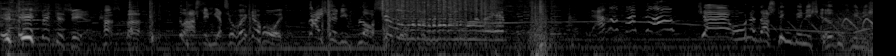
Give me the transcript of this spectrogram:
Bitte sehr, Kasper. Du hast ihn mir zurückgeholt. Reich mir die Flosse. Darauf warst du aus? Tja, ohne das Ding bin ich irgendwie nicht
